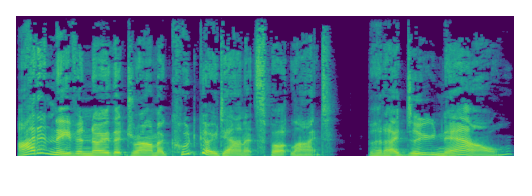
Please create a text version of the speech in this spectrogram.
I didn't even know that drama could go down at Spotlight, but I do now.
